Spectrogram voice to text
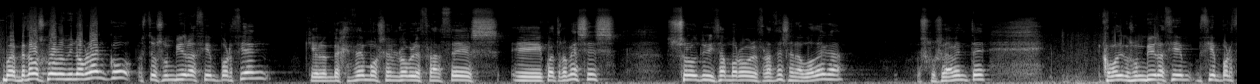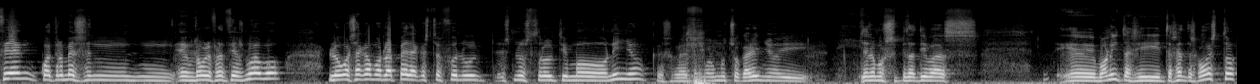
Bueno, empezamos con un vino blanco, esto es un Viura 100%, que lo envejecemos en roble francés eh, cuatro meses. Solo utilizamos roble francés en la bodega, exclusivamente. Como digo, es un Viura 100%, cuatro meses en, roble francés nuevo. Luego sacamos la pera, que esto fue es nuestro último niño, que es le tenemos mucho cariño y tenemos expectativas eh, bonitas y interesantes con esto.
